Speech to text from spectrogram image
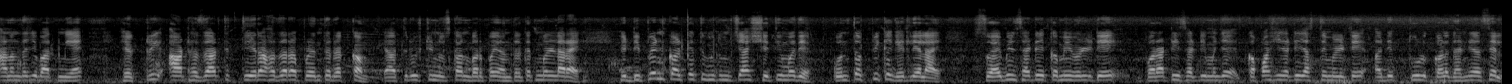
आनंदाची बातमी आहे. हेक्टरी आठ हजार ते तेरा हजारापर्यंत रक्कम या अतिवृष्टी नुकसान भरपाई अंतर्गत मिळणार आहे. हे डिपेंड करते तुम्ही तुमच्या शेतीमध्ये कोणतं पीक घेतलेलं आहे. सोयाबीनसाठी कमी मिळते पराठीसाठी म्हणजे कपाशीसाठी जास्त मिळते अधिक तूळ कडधान्य असेल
